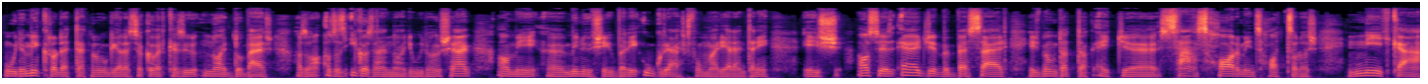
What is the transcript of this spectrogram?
úgy a mikroLED technológia lesz a következő nagy dobás, az, a, az az igazán nagy újdonság, ami minőségbeli ugrást fog már jelenteni, és az, hogy az LG-be beszállt, és bemutattak egy 136 szoros 4K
